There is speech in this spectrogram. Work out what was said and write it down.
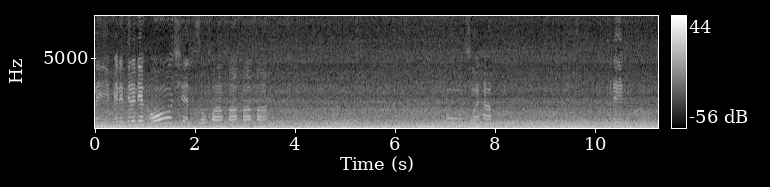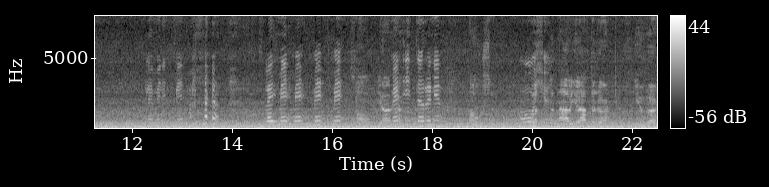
นี่ Mediterranean Ocean so far far far far โอ้ยสวยครับทะเลทะเลเมดิเมทะเลเมเมเมเม So you have Mediterranean ocean. But, Ocean but now you have to learn new word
